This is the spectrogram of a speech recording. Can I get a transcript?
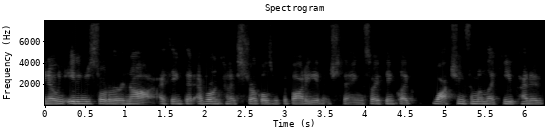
you know, an eating disorder or not, I think that everyone kind of struggles with the body image thing. So I think like watching someone like you kind of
